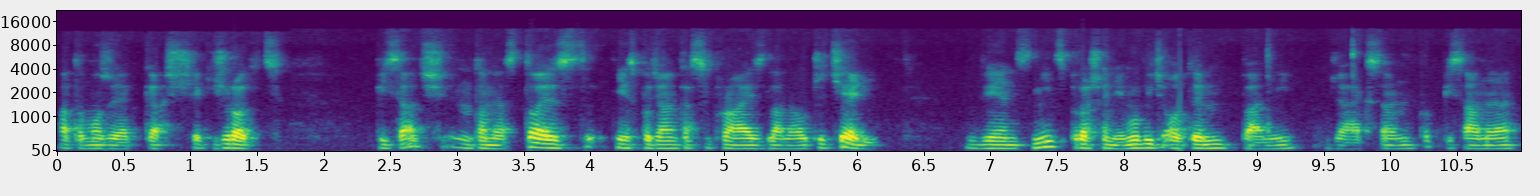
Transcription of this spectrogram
A to może jakaś, jakiś rodzic pisać, natomiast to jest niespodzianka, surprise dla nauczycieli. Więc nic proszę nie mówić o tym, pani Jackson, podpisane.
